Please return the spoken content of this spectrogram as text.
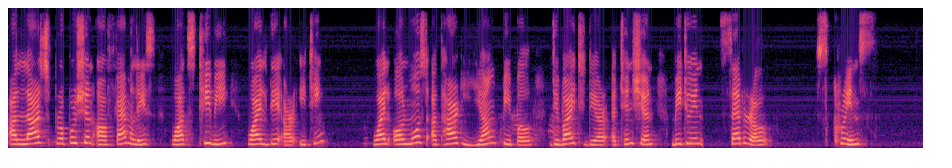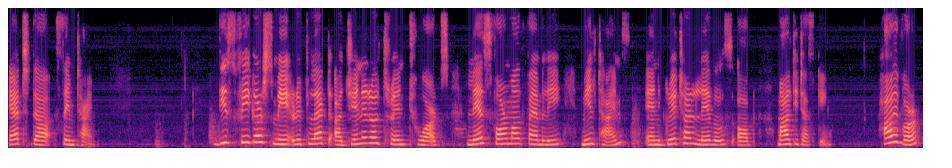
a large proportion of families watch TV while they are eating, while almost a third young people divide their attention between several screens at the same time. These figures may reflect a general trend towards less formal family mealtimes and greater levels of multitasking. However,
